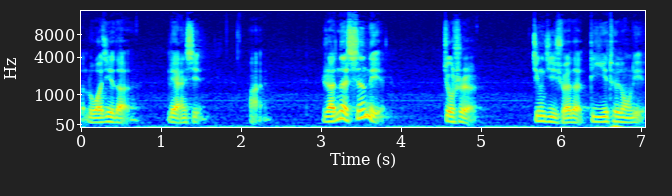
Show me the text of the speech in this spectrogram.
逻辑的联系，啊，人的心理就是经济学的第一推动力，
